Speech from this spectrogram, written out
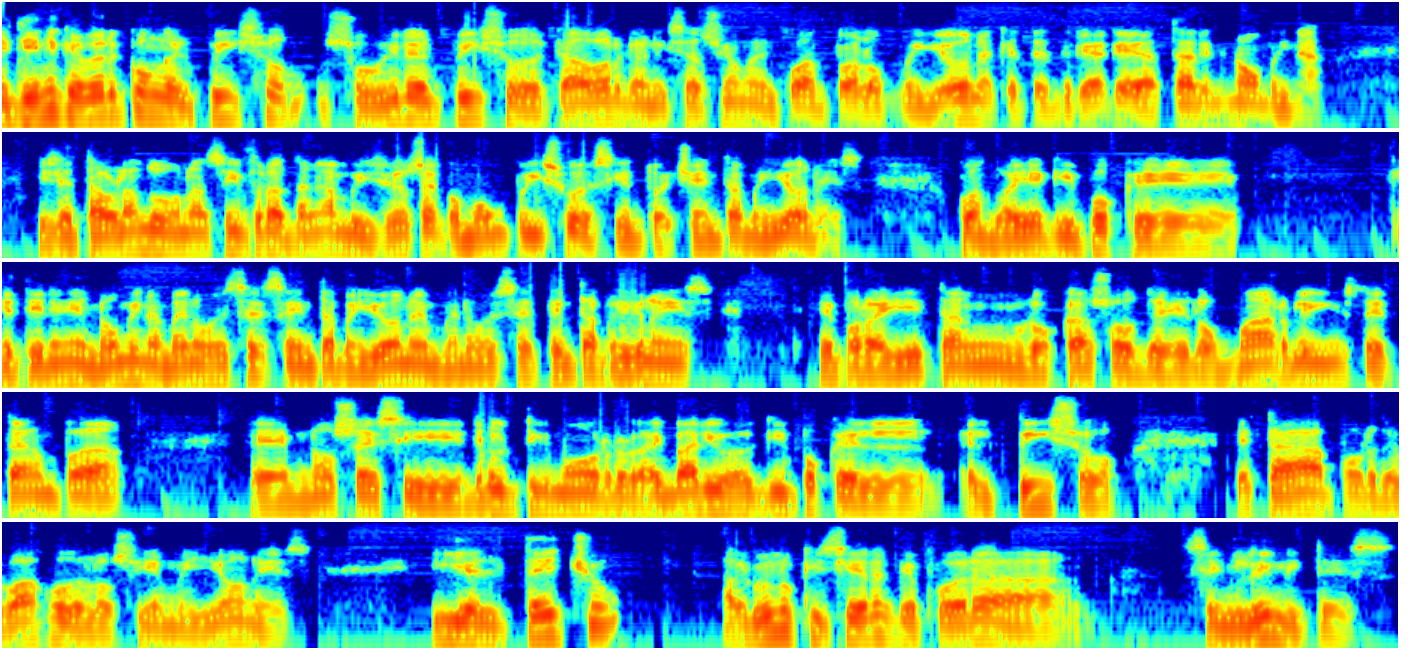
y tiene que ver con el piso, subir el piso de cada organización en cuanto a los millones que tendría que gastar en nómina. Y se está hablando de una cifra tan ambiciosa como un piso de 180 millones, cuando hay equipos que, que tienen en nómina menos de 60 millones, menos de 70 millones. Eh, por ahí están los casos de los Marlins, de Tampa. Eh, no sé si de último hay varios equipos que el, el piso está por debajo de los 100 millones. Y el techo, algunos quisieran que fuera sin límites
